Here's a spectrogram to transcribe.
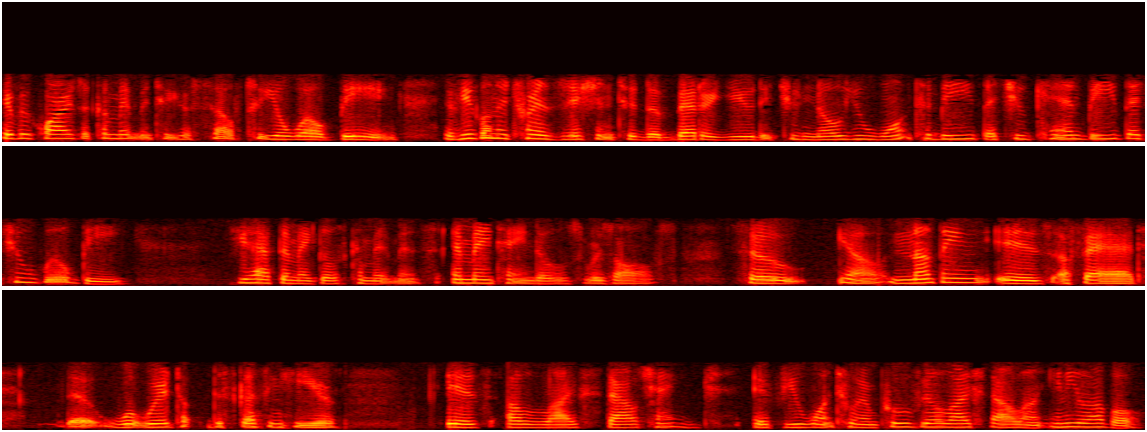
it requires a commitment to yourself, to your well being. If you're going to transition to the better you that you know you want to be, that you can be, that you will be, you have to make those commitments and maintain those resolves. So, you know, nothing is a fad. The, what we're t- discussing here is a lifestyle change. If you want to improve your lifestyle on any level,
